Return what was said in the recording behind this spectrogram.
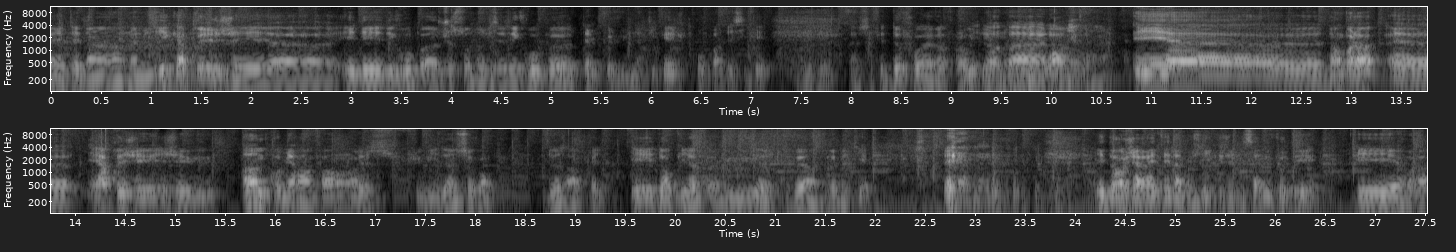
été dans la musique. Après, j'ai euh, aidé des groupes, euh, je sonorisais des groupes euh, tels que Lunatic Age, pour pas les citer. Euh, Ça fait deux fois, il va falloir Oui, ah bah, là. Et donc voilà. et après, j'ai eu un premier enfant, suivi d'un second, deux ans après. Et donc, il a fallu trouver un vrai métier. et donc, j'ai arrêté la musique, j'ai mis ça de côté. Et voilà.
